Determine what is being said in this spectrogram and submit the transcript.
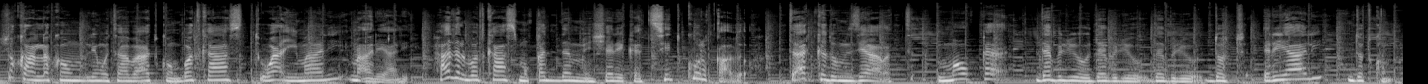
شكرا لكم لمتابعتكم بودكاست وعي مالي مع ريالي هذا البودكاست مقدم من شركة سيدكو القابضة تأكدوا من زيارة موقع www.riali.com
